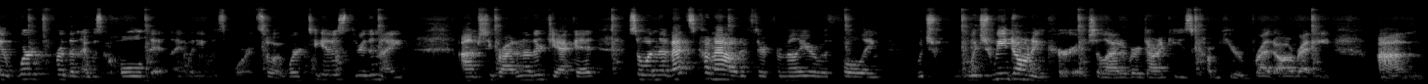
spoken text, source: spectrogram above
it worked for the. It was cold that night when he was born, so it worked to get us through the night. Um, she brought another jacket, so when the vets come out, if they're familiar with foaling, which which we don't encourage, a lot of our donkeys come here bred already. Um,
